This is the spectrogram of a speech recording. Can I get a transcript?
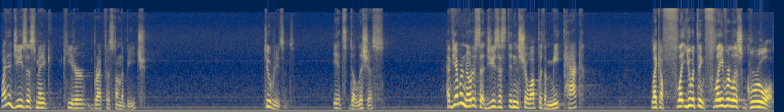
Why did Jesus make Peter breakfast on the beach? Two reasons. It's delicious. Have you ever noticed that Jesus didn't show up with a meat pack? Like a, fla- you would think flavorless gruel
